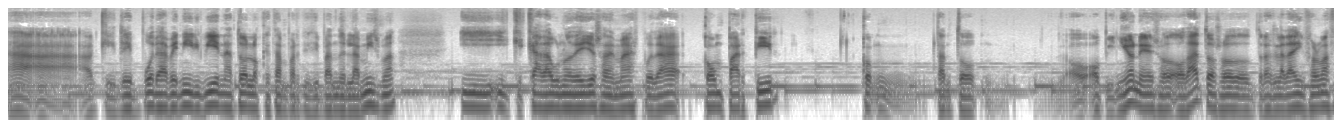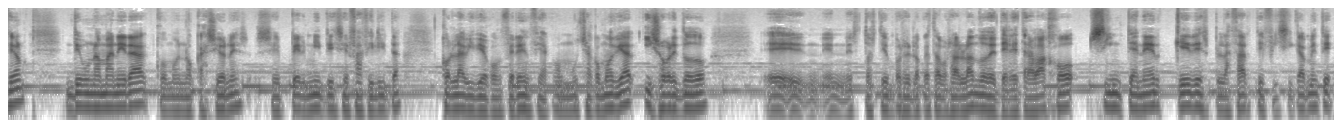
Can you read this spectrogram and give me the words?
a, que le pueda venir bien a todos los que están participando en la misma y, que cada uno de ellos además pueda compartir con, tanto opiniones o, datos o trasladar información de una manera como en ocasiones se permite y se facilita con la videoconferencia, con mucha comodidad y sobre todo eh, en estos tiempos en los que estamos hablando de teletrabajo sin tener que desplazarte físicamente,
